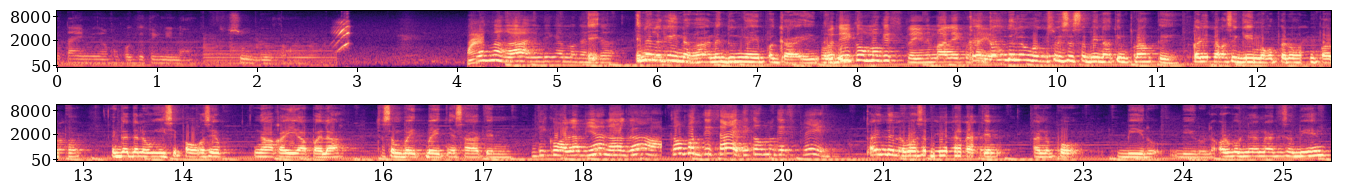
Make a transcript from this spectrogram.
Tatiming ako pagdating nila. Susubo ko. Huwag na nga, hindi nga Eh, maganda. inalagay na nga, nandun nga yung pagkain. O di ko mag-explain, malay ko Kahit tayo na lang mag-explain, sasabihin natin prank eh. Kanina kasi game ako, pero ngayon parang nagdadalawang isip ako kasi nakakahiya pala. Tapos ang bait-bait niya sa atin. Hindi ko alam yan, aga. Ikaw mag-decide, ikaw mag-explain. Tayong dalawa, sabihin na lang natin, ano po, biro, biro lang. Or wag na natin sabihin,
